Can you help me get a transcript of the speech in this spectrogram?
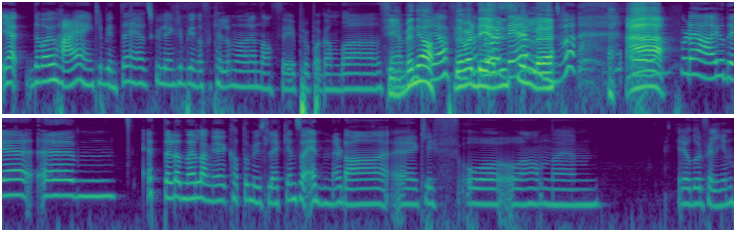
Jeg, det var jo her jeg egentlig begynte. Jeg skulle egentlig begynne å fortelle om den nazipropagandascenen. Filmen, ja. Det filmen, var det du jeg skulle. begynte med. Ah! Eh, For det er jo det um, Etter denne lange katt og mus-leken så ender da uh, Cliff og, og han ehm, Reodor Felgen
